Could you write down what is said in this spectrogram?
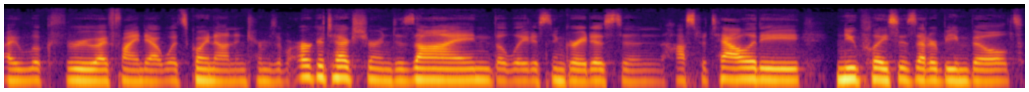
I look through, I find out what's going on in terms of architecture and design, the latest and greatest in hospitality, new places that are being built.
